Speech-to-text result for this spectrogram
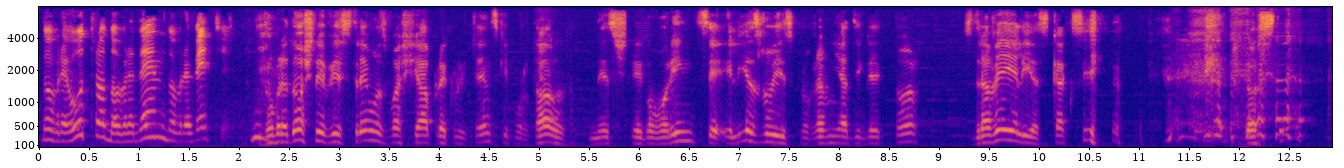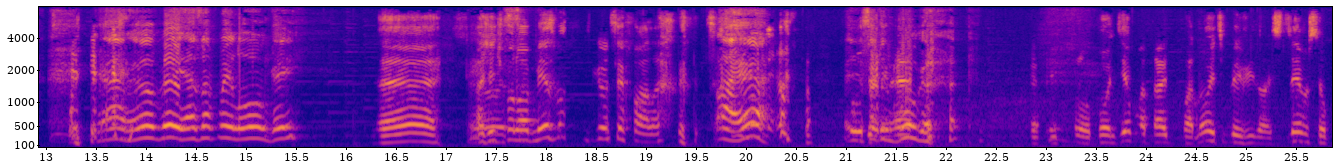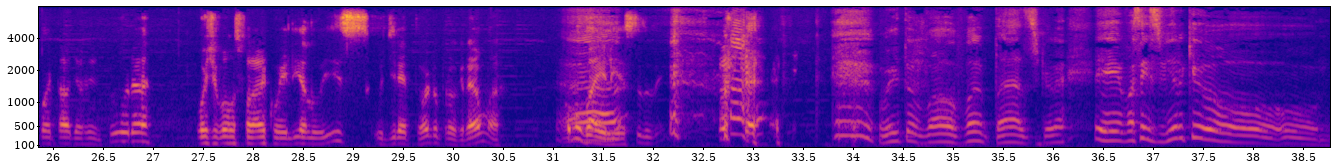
Dobre jutro, dobre den, dobre večer. Dobrodošli v Extremos, vaša preklučenski portal. Dnes ste govorim se Elias Luiz, programni direktor. Zdravej, Elias, kak si? Caramba, essa foi longa, hein? É, a Nossa. gente falou a mesma coisa que você fala. Ah, é? Isso tem é buga? É. Ele falou, bom dia, boa tarde, boa noite, bem-vindo ao Extremo, seu portal de aventura. Hoje vamos falar com Elia Luiz, o diretor do programa. Como ah. vai, Elias? Tudo bem? Muito bom, fantástico, né? E vocês viram que o,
